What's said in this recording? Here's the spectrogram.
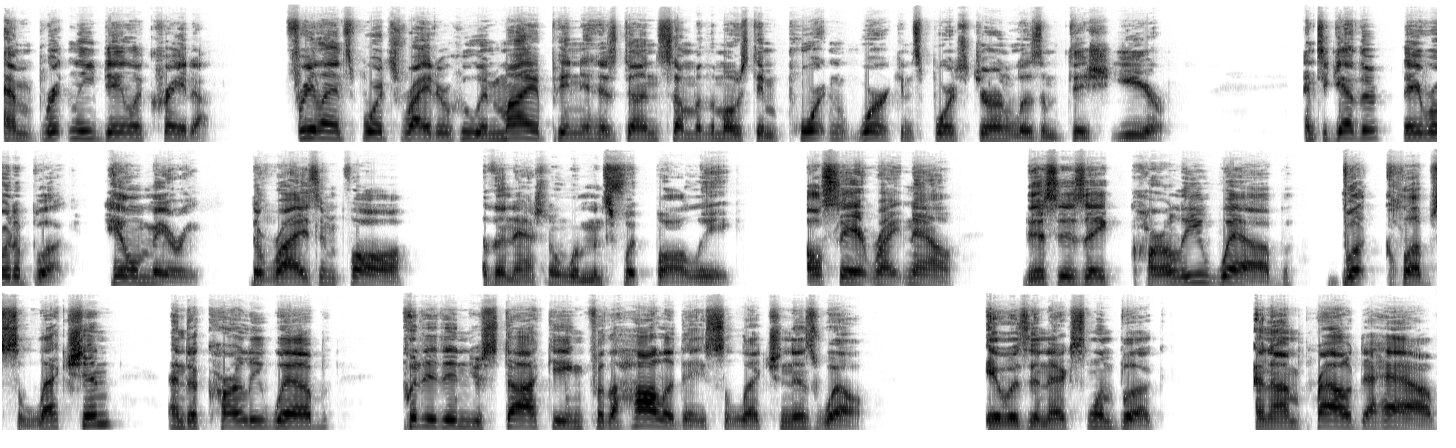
and Britni de la Cretaz, freelance sports writer who, in my opinion, has done some of the most important work in sports journalism this year. And together, they wrote a book, Hail Mary The Rise and Fall of the National Women's Football League. I'll say it right now. This is a Karleigh Webb book club selection and a Karleigh Webb put it in your stocking for the holiday selection as well. It was an excellent book, and I'm proud to have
